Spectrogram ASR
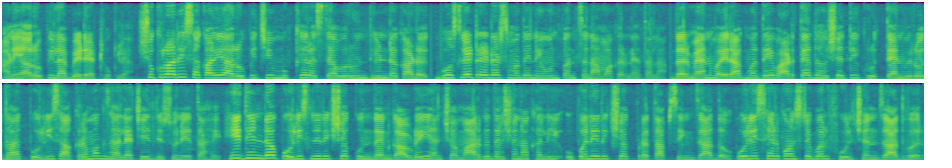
आणि आरोपीला बेड्या ठोकल्या. शुक्रवारी सकाळी आरोपीची मुख्य रस्त्यावरून धिंड काढत भोसले ट्रेडर्समध्ये नेऊन पंचनामा करण्यात आला. दरम्यान वैरागमध्ये वाढत्या दहशती कृत्यांविरोधात पोलीस आक्रमक झाल्याचे दिसून येत आहे. ही धिंड पोलीस निरीक्षक कुंदन गावडे यांच्या मार्गदर्शनाखाली उपनिरीक्षक Pratap Singh Jadhav police head constable Phulchand Jadhavar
